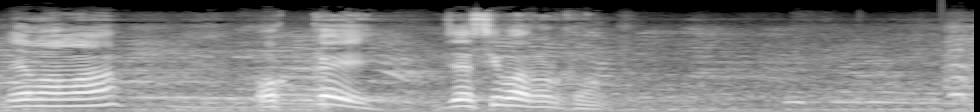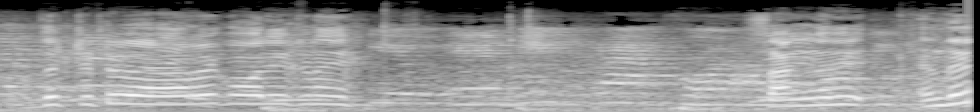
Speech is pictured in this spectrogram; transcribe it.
അല്ലേ മാമ ഒക്കെ ജെസ്സി പറഞ്ഞു കൊടുക്കണം. ഇതിട്ടിട്ട് വേറെ കോലിക്കണേ സംഗതി എന്ത്?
